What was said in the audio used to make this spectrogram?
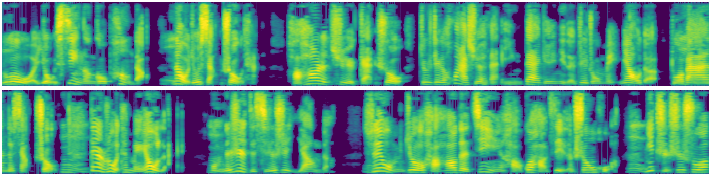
如果我有幸能够碰到，那我就享受它，好好的去感受，就是这个化学反应带给你的这种美妙的多巴胺的享受。嗯，但是如果他没有来，我们的日子其实是一样的，所以我们就好好的经营好，过好自己的生活。嗯，你只是说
